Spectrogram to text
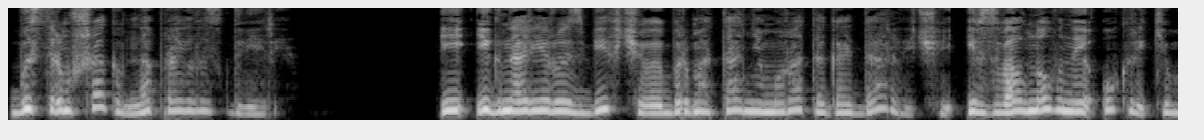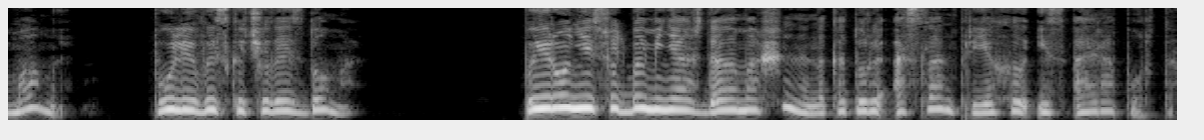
быстрым шагом направилась к двери. И, игнорируя сбивчивое бормотание Мурата Гайдаровича и взволнованные окрики мамы, пулей выскочила из дома. По иронии судьбы меня ждала машина, на которой Аслан приехал из аэропорта.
